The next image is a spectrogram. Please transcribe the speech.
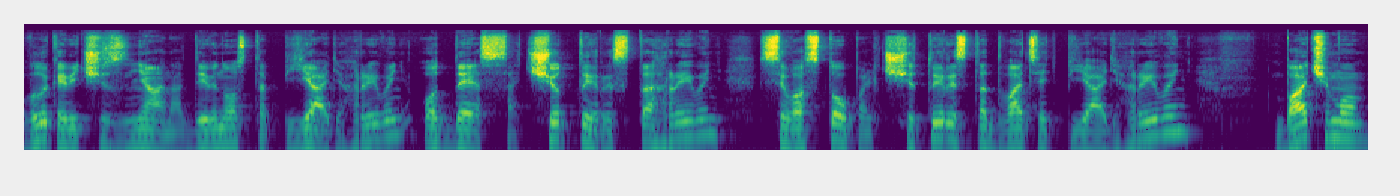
Велика Вітчизняна 95 гривень, Одеса 400 гривень, Севастополь 425 гривень. Бачимо,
